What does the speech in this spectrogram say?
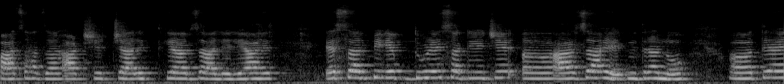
पाच हजार आठशे चार इतके अर्ज आलेले आहेत. एस आर पी एफ धुळेसाठी जे अर्ज आहेत मित्रांनो. ते आहे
